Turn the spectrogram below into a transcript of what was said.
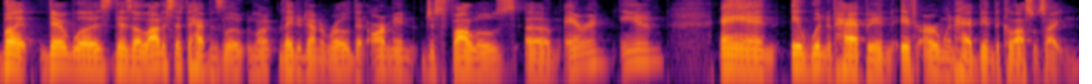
But there was, there's a lot of stuff that happens lo- lo- later down the road that Armin just follows um, Eren in, and it wouldn't have happened if Erwin had been the Colossal Titan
